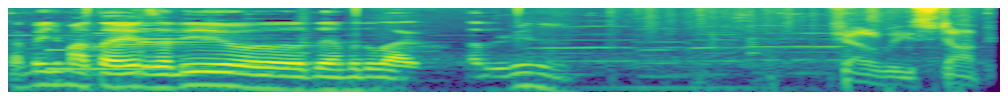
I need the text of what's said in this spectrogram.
Acabei de matar eles ali, ô dama do lago. Tá dormindo? shall we stop?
